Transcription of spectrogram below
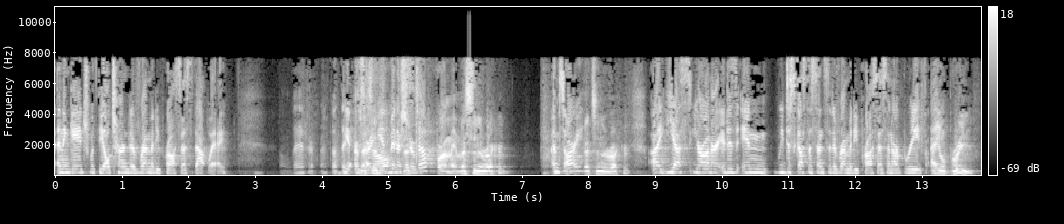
and engaged with the alternative remedy process that way. That's in the record? I'm sorry? That's in the record? Uh, yes, Your Honor. It is in, we discussed the sensitive remedy process in our brief. Your brief?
